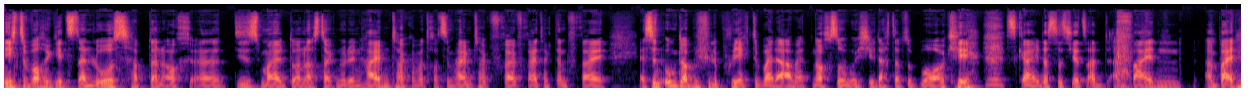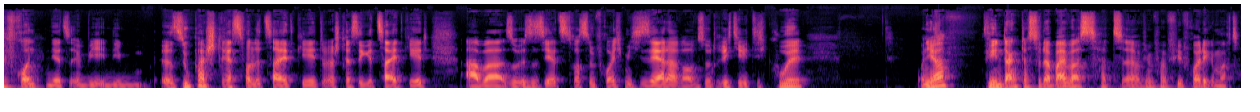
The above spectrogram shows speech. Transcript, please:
Nächste Woche geht's dann los, hab dann auch äh, dieses Mal Donnerstag nur den halben Tag, aber trotzdem halben Tag frei, Freitag dann frei. Es sind unglaublich viele Projekte bei der Arbeit noch, so wo ich gedacht habe, so boah, okay, ist geil, dass das jetzt an, an beiden an beiden Fronten jetzt irgendwie in die äh, super stressvolle Zeit geht oder stressige Zeit geht. Aber so ist es jetzt. Trotzdem freue ich mich sehr darauf. Es wird richtig, richtig cool. Und ja, vielen Dank, dass du dabei warst. Hat äh, auf jeden Fall viel Freude gemacht.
